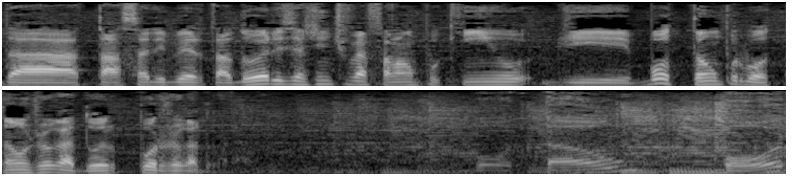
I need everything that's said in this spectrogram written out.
da Taça Libertadores e a gente vai falar um pouquinho de botão por botão, jogador por jogador. Botão por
